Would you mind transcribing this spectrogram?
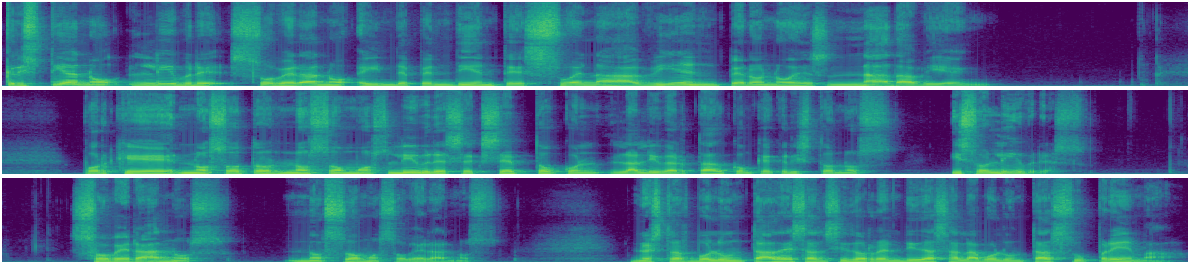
Cristiano libre, soberano e independiente suena bien, pero no es nada bien. Porque nosotros no somos libres excepto con la libertad con que Cristo nos hizo libres. Soberanos, no somos soberanos. Nuestras voluntades han sido rendidas a la voluntad suprema,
